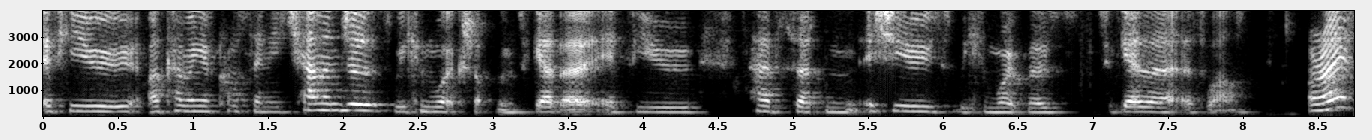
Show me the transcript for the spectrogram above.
if you are coming across any challenges, we can workshop them together. If you have certain issues, we can work those together as well. All right.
